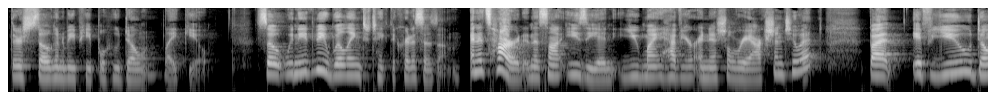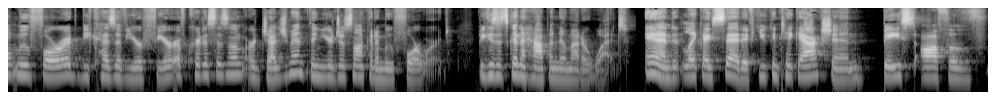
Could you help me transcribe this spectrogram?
there's still going to be people who don't like you. So we need to be willing to take the criticism. And it's hard and it's not easy and you might have your initial reaction to it but if you don't move forward because of your fear of criticism or judgment then you're just not going to move forward because it's going to happen no matter what. And like I said, if you can take action based off of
